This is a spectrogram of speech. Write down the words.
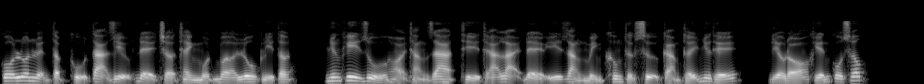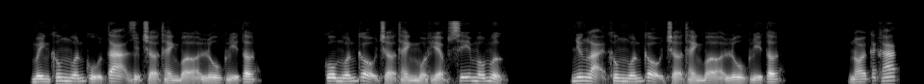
Cô luôn luyện tập cụ tạ dịu để trở thành một bờ lục nì tật, nhưng khi dù hỏi thẳng ra thì thầy ạ lại để ý rằng mình không thực sự cảm thấy như thế, điều đó khiến cô sốc. Mình không muốn cụ tạ dịu trở thành bờ lục nì tật. Cô muốn cậu trở thành một hiệp sĩ mẫu mực, nhưng lại không muốn cậu trở thành bờ lục nì tật. Nói cách khác,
